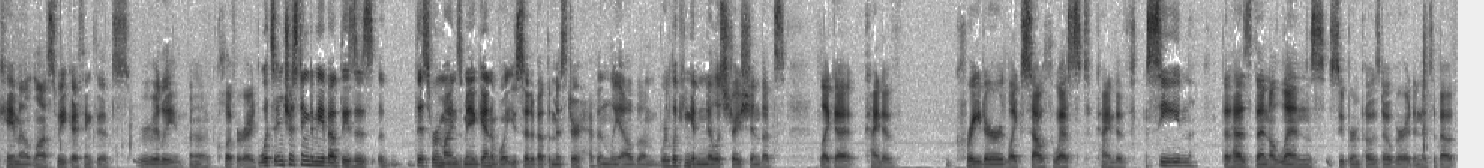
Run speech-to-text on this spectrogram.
came out last week. I think that's really uh, clever. Right? What's interesting to me about these is uh, this reminds me again of what you said about the Mr. Heavenly album. We're looking at an illustration that's like a kind of crater, like southwest kind of scene that has then a lens superimposed over it, and it's about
